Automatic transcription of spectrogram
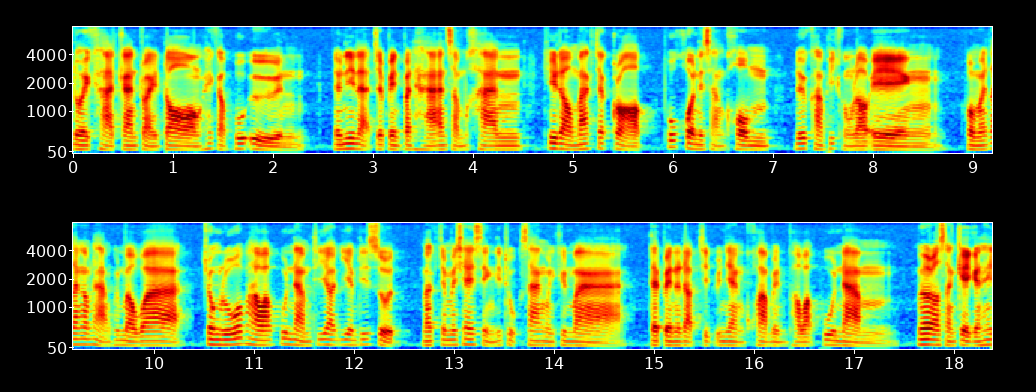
โดยขาดการไตร่ตรองให้กับผู้อื่นแล้วนี่แหละจะเป็นปัญหาอันสำคัญที่เรามักจะกรอบผู้คนในสังคม ด้วยความคิดของเราเอง ผมไมาตั้งคำถามขึ้นมาว่า จงรู้ว่าภาวะผู้นำที่ยอดเยี่ยมที่สุด มักจะไม่ใช่สิ่งที่ถูกสร้างมันขึ้นมา แต่เป็นระดับจิตวิญญาณความเป็นภาวะผู้นำเมื่อเราสังเกตกันให้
